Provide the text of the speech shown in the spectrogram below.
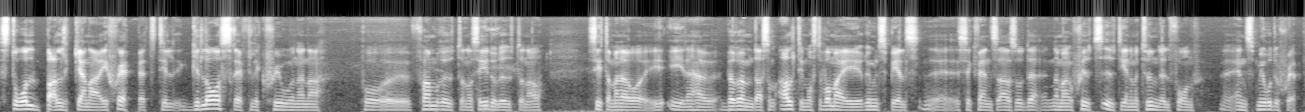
stålbalkarna i skeppet till glasreflektionerna på eh, framrutorna och sidorutorna. Och sitter man och i, i den här berömda som alltid måste vara med i rymdspelssekvensen. Alltså där, när man skjuts ut genom en tunnel från eh, ens moderskepp.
